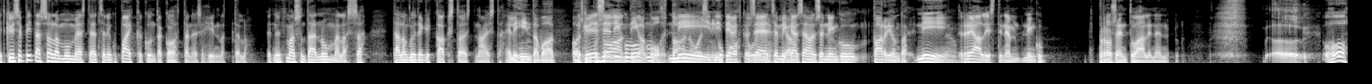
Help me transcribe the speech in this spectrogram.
Et kyllä se pitäisi olla mun mielestä, että se niin kuin paikkakuntakohtainen se hinnoittelu. Et nyt mä asun täällä Nummelassa, täällä on kuitenkin 12 naista. Eli hinta vaan olisi niinku se niinku- kohtaan, niin, olisi niin niinku tiedätkö se, että se mikä Joo. se on se niinku, Tarjonta. niin, realistinen niinku prosentuaalinen. Oho.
